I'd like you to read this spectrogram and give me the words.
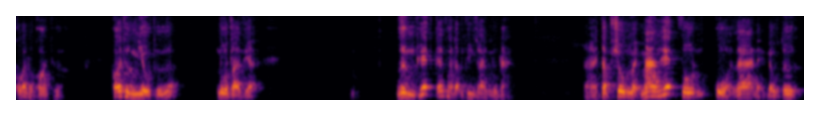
có bắt đầu coi thường. Coi thường nhiều thứ một là gì ạ? Dừng hết cái hoạt động kinh doanh của ta. Đấy, tập trung lại mang hết vốn của ra để đầu tư.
